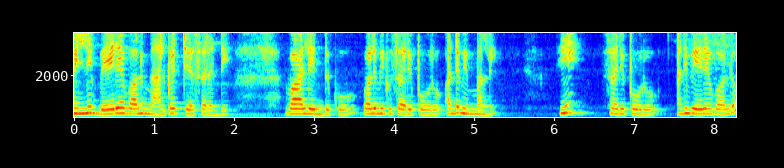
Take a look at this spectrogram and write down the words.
వెళ్ళి వేరే వాళ్ళు మ్యాల్కులేట్ చేశారండి. వాళ్ళు ఎందుకు వాళ్ళు మీకు సరిపోరు అంటే మిమ్మల్ని. సరిపోరు అని వేరే వాళ్ళు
